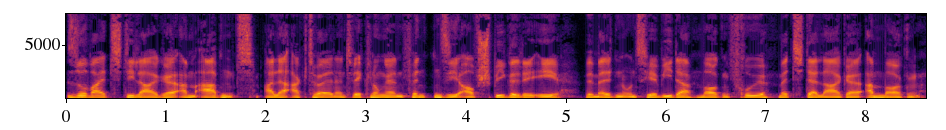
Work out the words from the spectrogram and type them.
Soweit die Lage am Abend. Alle aktuellen Entwicklungen finden Sie auf spiegel.de. Wir melden uns hier wieder morgen früh mit der Lage am Morgen.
